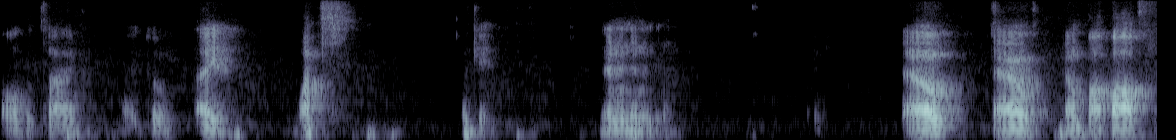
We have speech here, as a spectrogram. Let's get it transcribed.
all the time. So I what? Okay. No no no no no. Oh, no, don't pop off.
